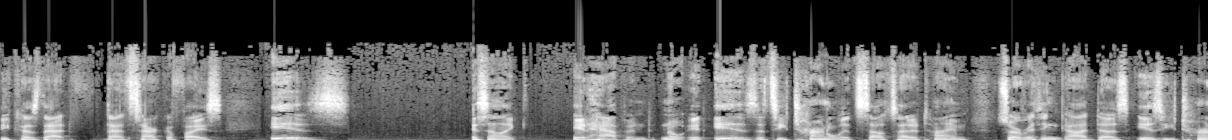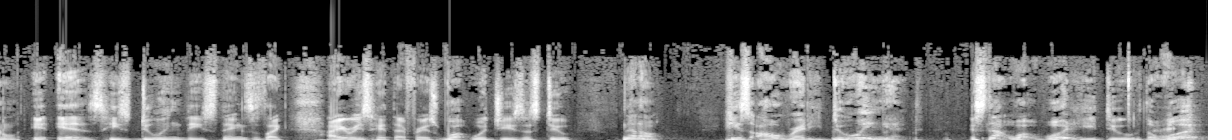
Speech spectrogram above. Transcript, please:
because that that sacrifice is it's not like it happened. No, it is. It's eternal. It's outside of time. So everything God does is eternal. It is. He's doing these things. It's like, I always hate that phrase. What would Jesus do? No, no. He's already doing it. It's not what would he do? The right. would?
